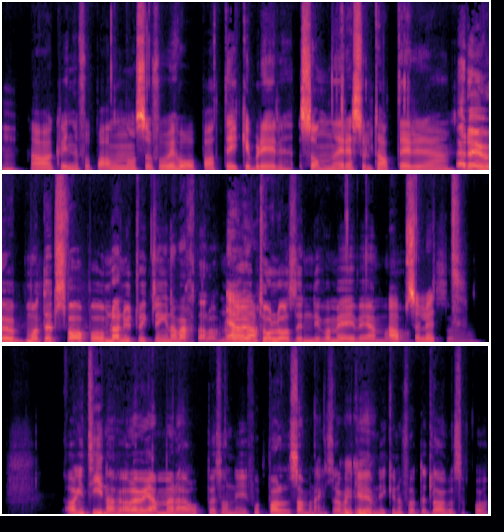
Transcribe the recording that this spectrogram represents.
Mm. av kvinnefotballen, og så får vi håpe at det ikke blir sånne resultater. eh, Ja, det er jo på en måte et svar på om den utviklingen har vært der. da. Nå er det tolv år siden de var med i VM. og- Absolutt. Så Argentina hører jo hjemme der oppe sånn i fotballsammenheng, så det var gøy om de kunne fått et lag også på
